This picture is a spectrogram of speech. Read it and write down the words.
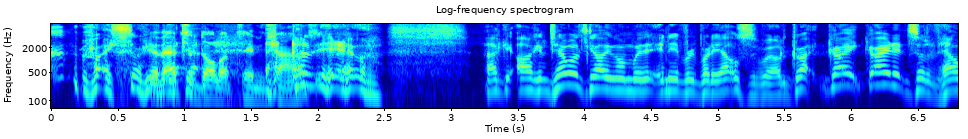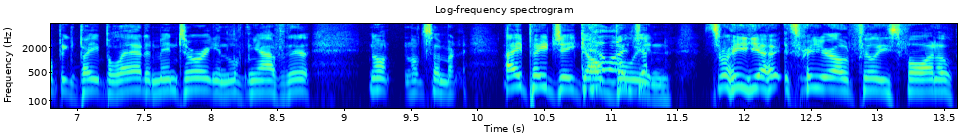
race three. Yeah, on the that's a dollar ten chance. yeah, well, I, can- I can tell what's going on with it in everybody else's world. Great, great, great at sort of helping people out and mentoring and looking after their, not not so much. APG Gold Hello, Jo- Bullion, three three year old fillies final,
